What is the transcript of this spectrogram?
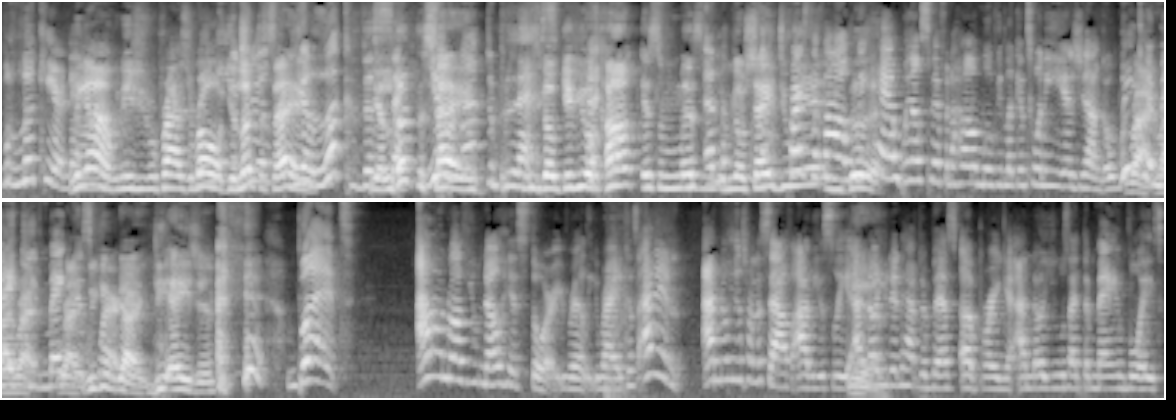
Leon, look here now. Leon, we need you to reprise your role. You look the same. You look the You same. look the same. You look the blessed. He's gonna give you a comp. It's some. It's, And we gonna shade you First in. of all, we had Will Smith in the whole movie looking 20 years younger. We right, can right, make right, you make right. this we work. Can, right, de Asian. but I don't know if you know his story really, right? Because I didn't. I knew he was from the South, obviously. I know you didn't have the best upbringing. I know you was like the main voice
